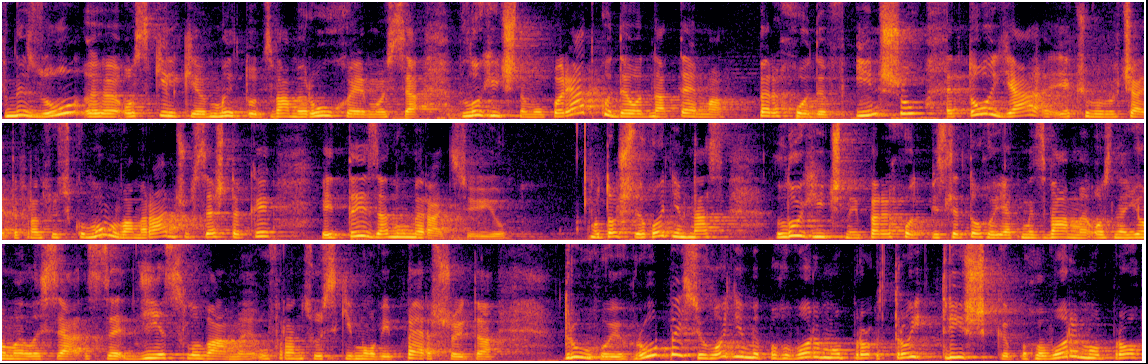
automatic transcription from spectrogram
внизу, е, оскільки ми тут з вами рухаємося в логічному порядку, де одна тема переходить в іншу, то я, якщо ви вивчаєте французьку мову, вам раджу все ж таки йти за нумерацією. Отож, сьогодні в нас логічний переход після того, як ми з вами ознайомилися з дієсловами у французькій мові першої та другої групи. Сьогодні ми поговоримо про трішки поговоримо про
